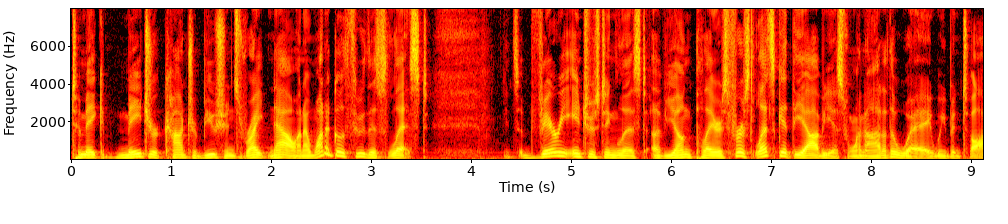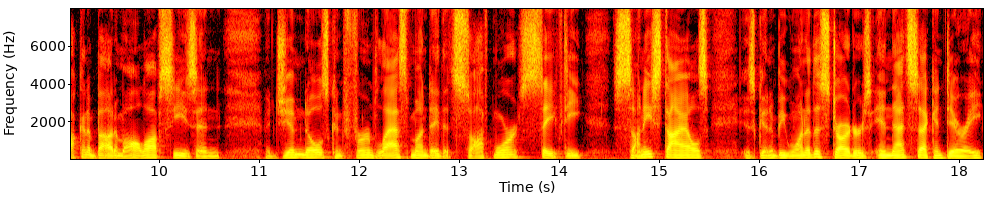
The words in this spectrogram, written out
to make major contributions right now. And I want to go through this list. It's a very interesting list of young players. First, let's get the obvious one out of the way. We've been talking about him all off season. Jim Knowles confirmed last Monday that sophomore safety Sonny Styles is going to be one of the starters in that secondary,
